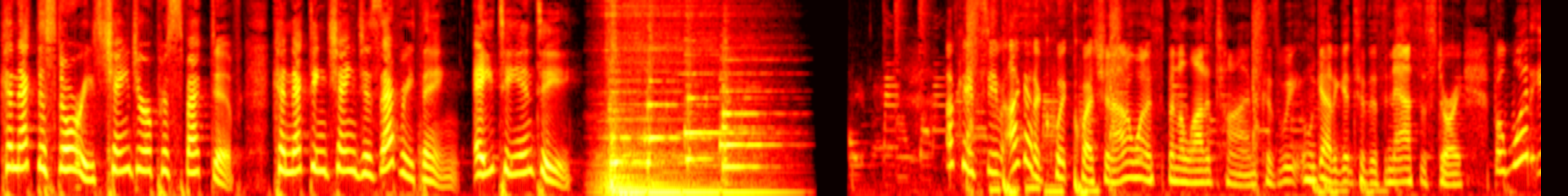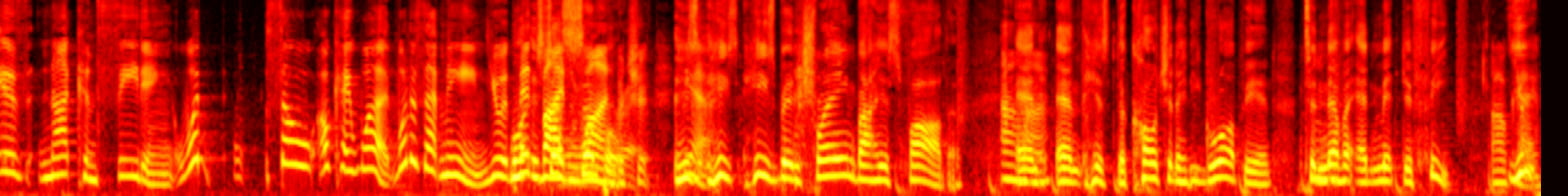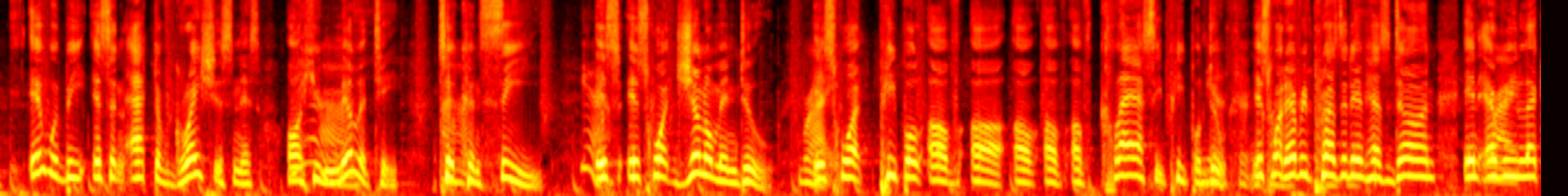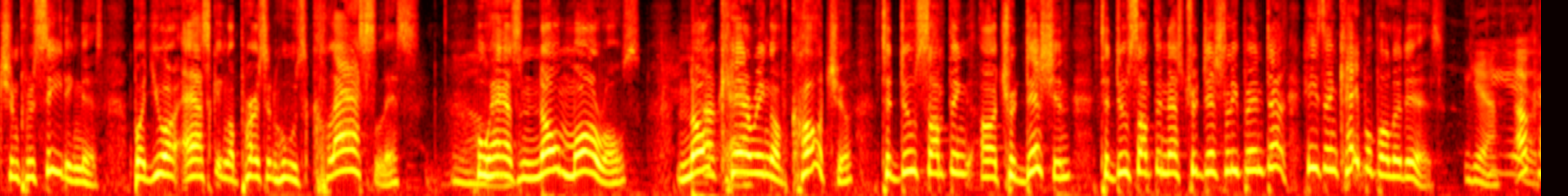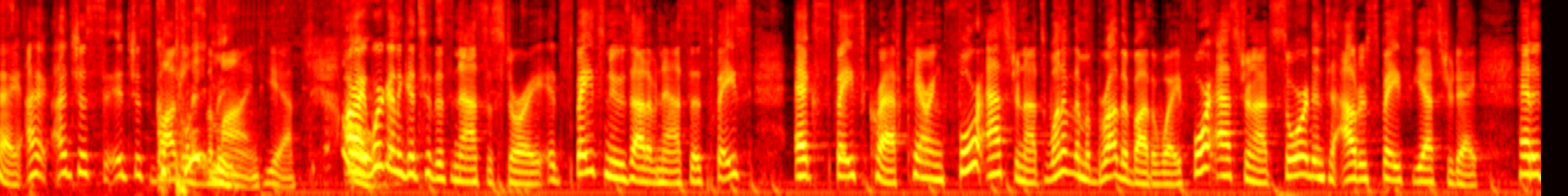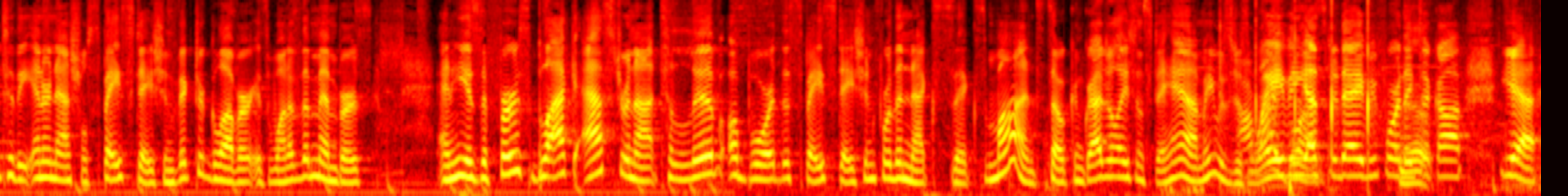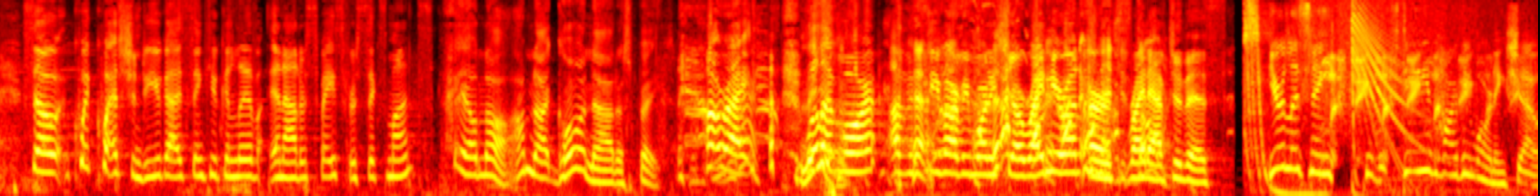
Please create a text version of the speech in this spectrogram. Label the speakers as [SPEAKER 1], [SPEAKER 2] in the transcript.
[SPEAKER 1] Connect the stories, change your perspective. Connecting changes everything. AT&T.
[SPEAKER 2] Okay, Steve, I got a quick question. I don't want to spend a lot of time because we, we got to get to this NASA story. But what is not conceding? What so okay, what? What does that mean? You admit
[SPEAKER 3] well,
[SPEAKER 2] Biden won, but you
[SPEAKER 3] he's,
[SPEAKER 2] yeah.
[SPEAKER 3] he's he's been trained by his father
[SPEAKER 2] Uh-huh.
[SPEAKER 3] and and his the culture that he grew up in to never admit defeat.
[SPEAKER 2] Okay.
[SPEAKER 3] You, it would be it's an act of graciousness or humility to concede.
[SPEAKER 2] Yeah.
[SPEAKER 3] It's it's what gentlemen do.
[SPEAKER 2] Right.
[SPEAKER 3] It's what people of uh, of, of of classy people do.
[SPEAKER 2] Yeah,
[SPEAKER 3] it's what every president has done in every
[SPEAKER 2] Right.
[SPEAKER 3] election preceding this. But you are asking a person who's classless, who has no morals, no.
[SPEAKER 2] Okay.
[SPEAKER 3] caring of culture, to do something uh, tradition, to do something that's traditionally been done. He's incapable of this.
[SPEAKER 2] Yeah. Okay. I, I just it just boggles the mind. Yeah. All right,
[SPEAKER 3] Oh.
[SPEAKER 2] we're gonna get to this NASA story. It's space news out of NASA. Space X spacecraft carrying four astronauts, one of them a brother, by the way, four astronauts soared into outer space yesterday, headed to the International Space Station. Victor Glover is one of the members. And he is the first black astronaut to live aboard the space station for the next six months. So, congratulations to him. He was just
[SPEAKER 1] All right,
[SPEAKER 2] waving
[SPEAKER 1] brother.
[SPEAKER 2] yesterday before they
[SPEAKER 3] Yeah.
[SPEAKER 2] took off. Yeah. So, quick question Do you guys think you can live in outer space for six months?
[SPEAKER 3] Hell no, I'm not going to outer space.
[SPEAKER 2] All right. we'll have more of the Steve Harvey Morning Show right here on Earth right after this.
[SPEAKER 4] You're listening to the Steve Harvey Morning Show.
